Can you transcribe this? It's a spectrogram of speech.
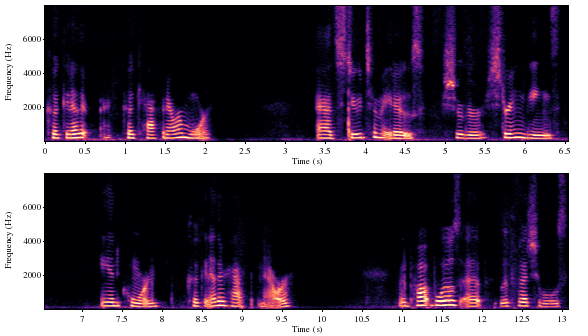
Cook another cook half an hour more. Add stewed tomatoes, sugar, string beans, and corn. Cook another half an hour. When pot boils up with vegetables,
